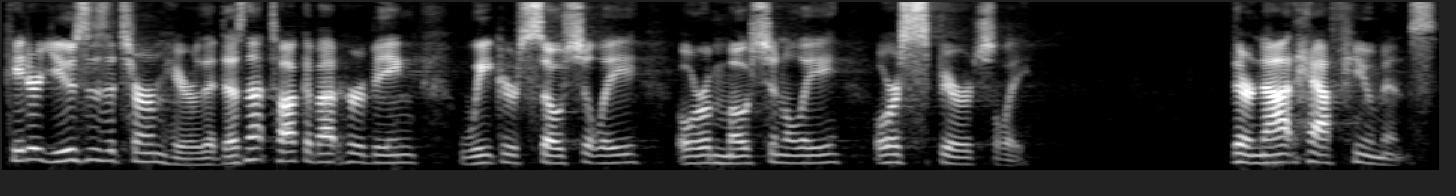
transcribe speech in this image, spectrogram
Peter uses a term here that does not talk about her being weaker socially or emotionally or spiritually. They're not half humans.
